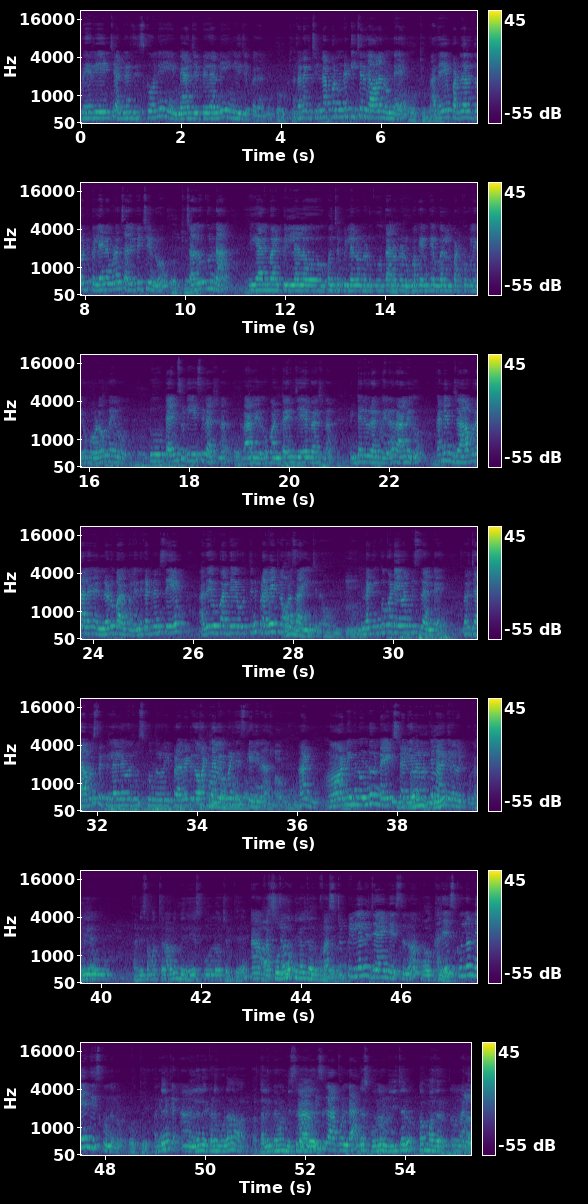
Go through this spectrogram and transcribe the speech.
ప్రేయర్ చేయించి అటెండెన్స్ తీసుకొని మ్యాథ్స్ చెప్పేదాన్ని ఇంగ్లీష్ చెప్పేదాన్ని. అట్లా నాకు చిన్నప్పటి నుండే టీచర్ కావాలని ఉండే. అదే పట్టుదలతోటి పెళ్ళైనా కూడా చదివించిండ్రు. చదువుకున్నా ఇక అది మరి పిల్లలు కొంచెం పిల్లలు ఉండడుకు తాను ఉండడుకు మాకు వెనక ఎవరు పట్టుకోలేకపోవడం నేను టూ టైమ్స్ డిఎస్సి రాసిన. రాలేదు. వన్ టైం జేఎల్ రాసిన ఇంటర్వ్యూ రాకపోయినా రాలేదు. కానీ నేను జాబ్ రాలేదు ఎన్నడూ బాధపడలేదు. ఎందుకంటే నేను సేమ్ అదే ఉపాధ్యాయ వృత్తిని ప్రైవేట్లో కొనసాగించిన. నాకు ఇంకొకటి ఏమనిపిస్తుంది అంటే మరి జాబ్ వస్తే పిల్లలు ఏమో చూసుకుందరు? ఈ ప్రైవేట్ కాబట్టి నా వెంబడి తీసుకెళ్ళిన. మార్నింగ్ నుండి నైట్ స్టడీ వరకు నా దగ్గర పెట్టుకున్నా అన్ని సంవత్సరాలు మీరు ఏ స్కూల్లో చెప్తే ఆ, స్కూల్లో పిల్లలు చదువుకున్నారు ఫస్ట్? పిల్లలు జాయిన్ చేస్తున్నాను. అదే స్కూల్లో నేను తీసుకుందును. ఓకే. అంటే. పిల్లలు ఎక్కడ కూడా తల్లి ప్రేమను మిస్ మిస్ కాకుండా అంటే స్కూల్లో teacher cum mother.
